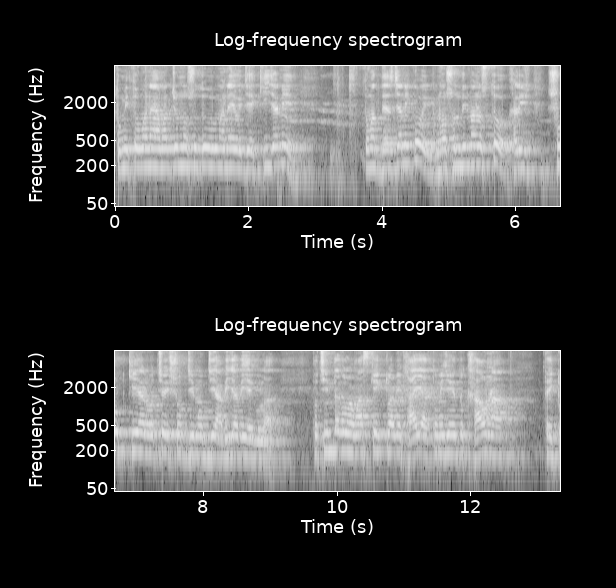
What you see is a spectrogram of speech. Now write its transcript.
তুমি তো মানে আমার জন্য শুধু মানে ওই যে কি জানি তোমার দেশ জানি কই? নরসন্দির মানুষ তো খালি শুটকি আর হচ্ছে ওই সবজি মবজি আবি যাবি এগুলা। তো চিন্তা করলাম আজকে একটু আমি খাই আর তুমি যেহেতু খাও না তাই একটু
